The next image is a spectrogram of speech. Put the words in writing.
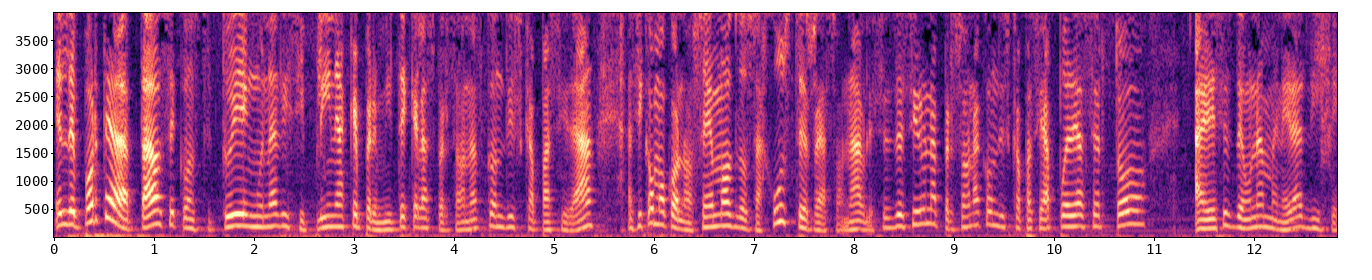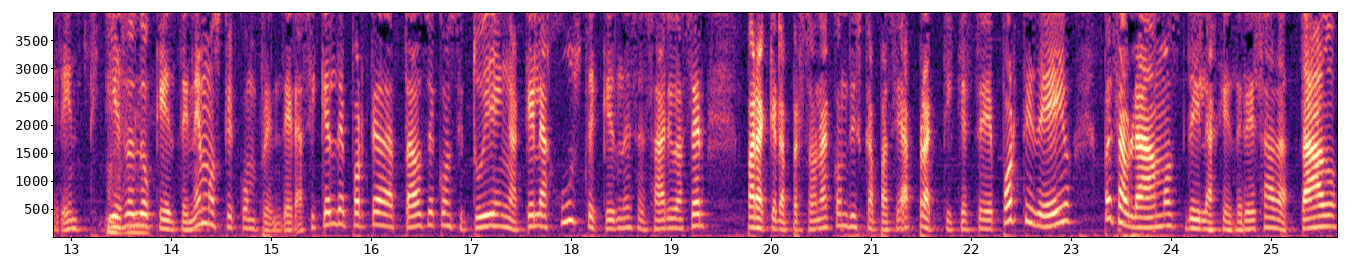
El deporte adaptado se constituye en una disciplina que permite que las personas con discapacidad, así como conocemos los ajustes razonables, es decir, una persona con discapacidad puede hacer todo a veces de una manera diferente. Y eso es lo que tenemos que comprender. Así que el deporte adaptado se constituye en aquel ajuste que es necesario hacer para que la persona con discapacidad practique este deporte. Y de ello pues hablábamos del ajedrez adaptado,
